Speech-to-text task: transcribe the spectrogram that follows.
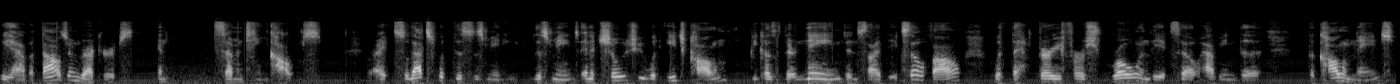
we have 1,000 records and 17 columns, right? So that's what this is meaning. This means, and it shows you what each column because they're named inside the Excel file with the very first row in the Excel having the, the column names.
